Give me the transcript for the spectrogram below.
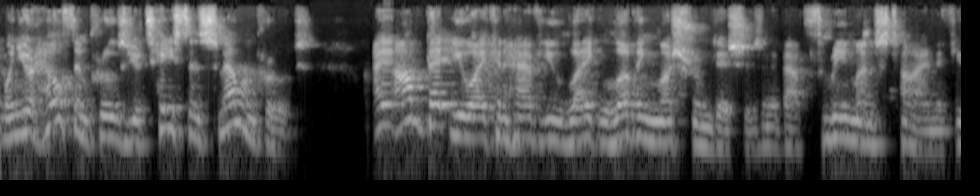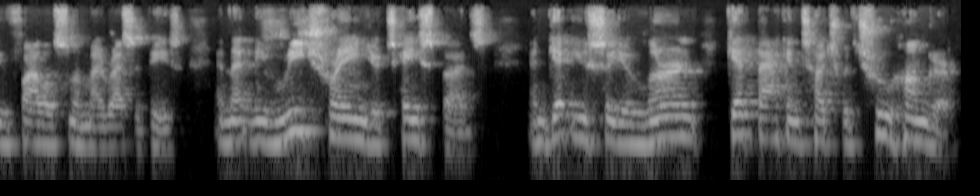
when your health improves, your taste and smell improves. I, will bet you I can have you like loving mushroom dishes in about three months' time if you follow some of my recipes and let me retrain your taste buds and get you so you learn, get back in touch with true hunger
